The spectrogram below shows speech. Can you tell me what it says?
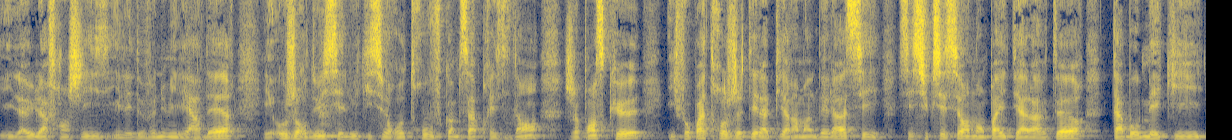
Il a eu la franchise, il est devenu milliardaire et aujourd'hui c'est lui qui se retrouve comme ça président. Je pense que il faut pas trop jeter la pierre à Mandela. Ses successeurs n'ont pas été à la hauteur. Thabo Mbeki,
